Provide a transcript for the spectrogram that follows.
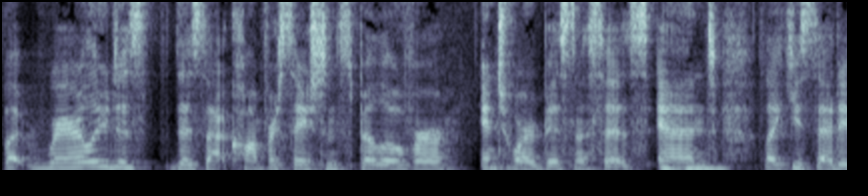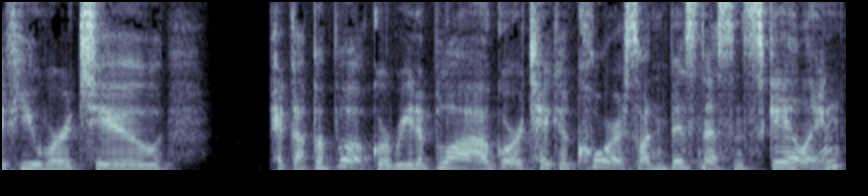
but rarely does does that conversation spill over into our businesses mm-hmm. and like you said if you were to pick up a book or read a blog or take a course on business and scaling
